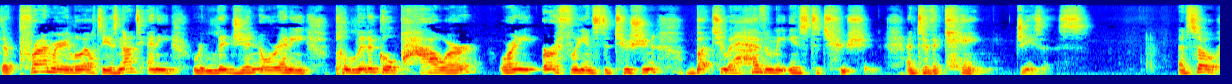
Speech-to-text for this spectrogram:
Their primary loyalty is not to any religion or any political power or any earthly institution, but to a heavenly institution and to the king. Jesus. And so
